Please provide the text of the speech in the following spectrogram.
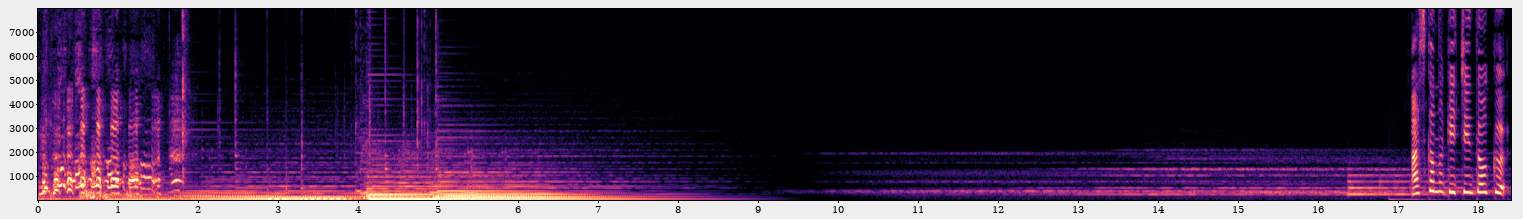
アスカのキッチントーク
